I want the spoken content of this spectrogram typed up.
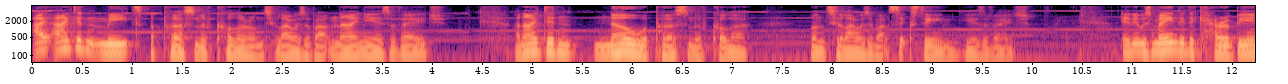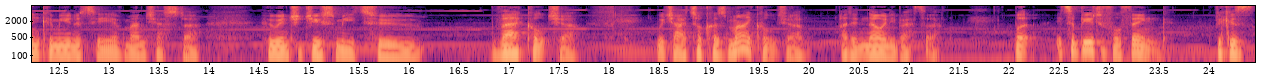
I, I didn't meet a person of colour until I was about nine years of age. And I didn't know a person of colour until I was about 16 years of age. And it was mainly the Caribbean community of Manchester who introduced me to their culture, which I took as my culture. I didn't know any better. But it's a beautiful thing because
